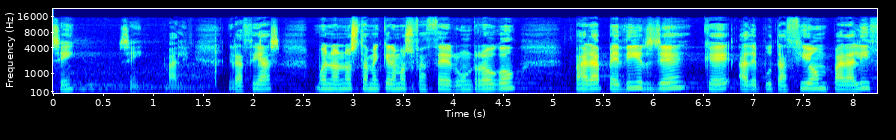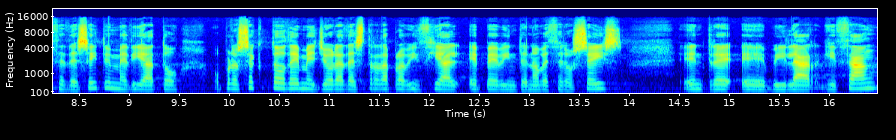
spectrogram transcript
Sí, sí, vale. Gracias. Bueno, nós tamén queremos facer un rogo para pedirlle que a Deputación paralice de xeito inmediato o proxecto de mellora da Estrada Provincial EP 2906 entre eh, Vilar Guizán,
